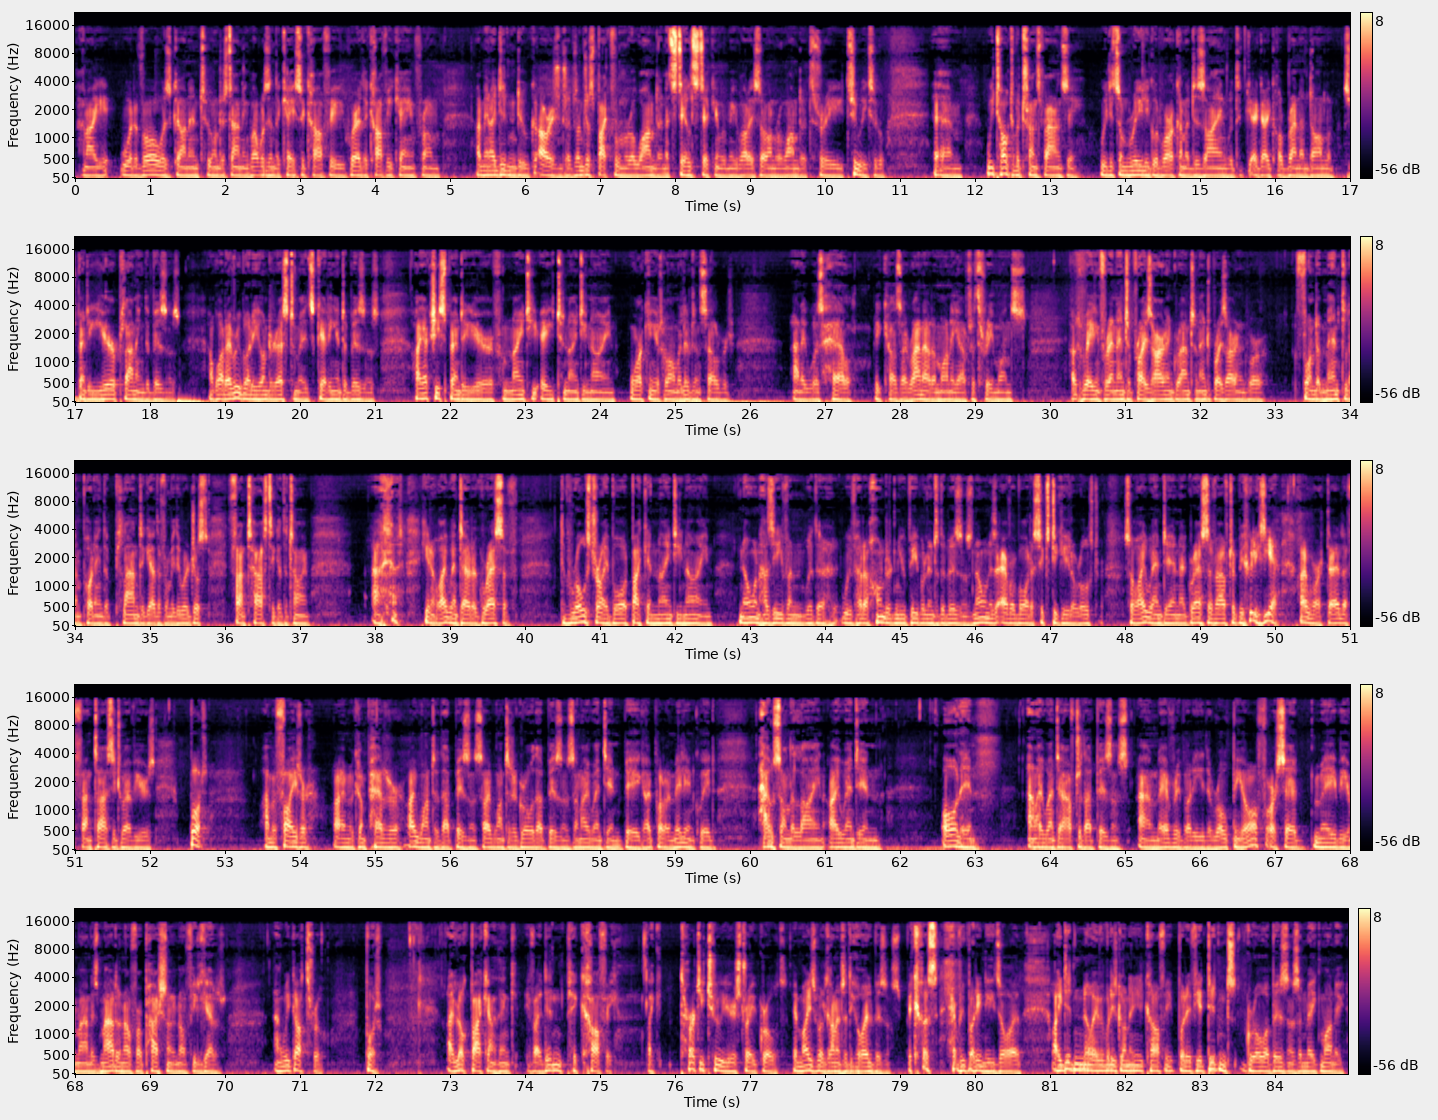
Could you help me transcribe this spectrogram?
and I would have always gone into understanding what was in the case of coffee, where the coffee came from. I mean, I didn't do origin trips. I'm just back from Rwanda, and it's still sticking with me what I saw in Rwanda three, two weeks ago. Um, we talked about transparency. We did some really good work on a design with a guy called Brendan Donlan. Spent a year planning the business, and what everybody underestimates getting into business. I actually spent a year from '98 to '99 working at home. I lived in Celbridge, and it was hell because I ran out of money after three months. I was waiting for an Enterprise Ireland grant, and Enterprise Ireland were fundamental in putting the plan together for me. They were just fantastic at the time. And, you know, I went out aggressive. The roaster I bought back in '99, no one has even with a. We've had hundred new people into the business. No one has ever bought a sixty kilo roaster. So I went in aggressive after Bewley's. Yeah, I worked. I had a fantastic twelve years, but I'm a fighter. I'm a competitor. I wanted that business. I wanted to grow that business, and I went in big. I put a million quid, house on the line. I went in all in, and I went after that business. And everybody either wrote me off or said maybe your man is mad enough or passionate enough, he'll get it. And we got through. But I look back and I think if I didn't pick coffee, like 32 years straight growth. It might as well gone into the oil business because everybody needs oil. I didn't know everybody's going to need coffee, but if you didn't grow a business and make money,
